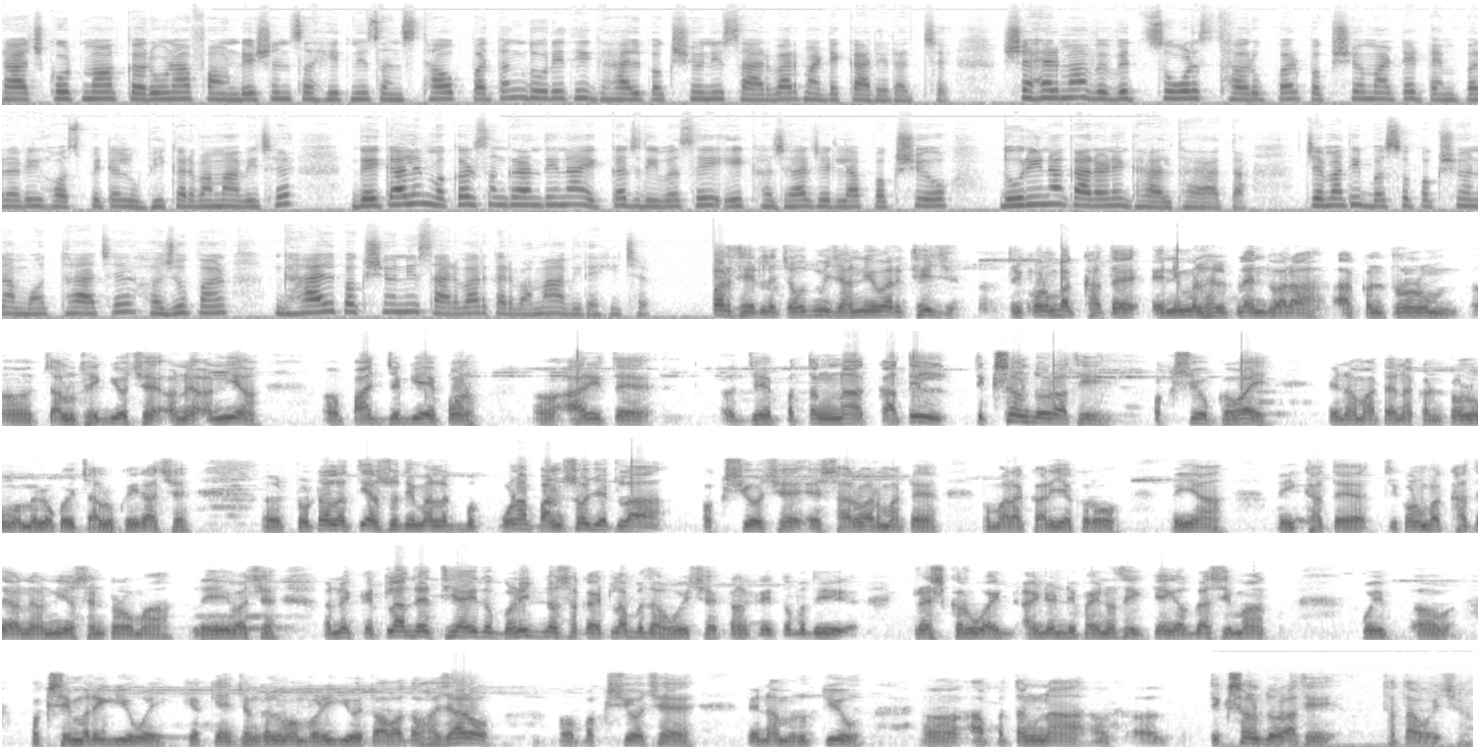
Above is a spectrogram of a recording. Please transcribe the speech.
રાજકોટમાં કરુણા ફાઉન્ડેશન સહિતની સંસ્થાઓ પતંગ દોરીથી ઘાયલ પક્ષીઓની સારવાર માટે કાર્યરત છે. શહેરમાં વિવિધ સોળ સ્થળ ઉપર પક્ષીઓ માટે ટેમ્પરરી હોસ્પિટલ ઊભી કરવામાં આવી છે. ગઈકાલે મકર સંક્રાંતિના એક જ દિવસે એક હજાર જેટલા પક્ષીઓ દોરીના કારણે ઘાયલ થયા હતા. જેમાંથી બસો પક્ષીઓના મોત થયા છે. હજુ પણ ઘાયલ પક્ષીઓની સારવાર કરવામાં આવી રહી છે. સવારથી એટલે ચૌદમી જાન્યુઆરીથી જ ત્રિકોણબાગ ખાતે એનિમલ હેલ્પલાઇન દ્વારા આ કંટ્રોલ રૂમ ચાલુ થઈ ગયો છે અને અન્ય પાંચ જગ્યાએ પણ આ રીતે જે પતંગના કાતિલ તીક્ષ્ણ દોરાથી પક્ષીઓ ઘવાય, એના માટેના કંટ્રોલ રૂમ અમે લોકોએ ચાલુ કર્યા છે. ટોટલ અત્યાર સુધીમાં લગભગ પોણા પાંચસો જેટલા પક્ષીઓ છે એ સારવાર માટે અમારા કાર્યકરો અહીંયા, અહીં ખાતે, ત્રિકોણબાગ ખાતે અને અન્ય સેન્ટરોમાં લઈ આવ્યા છે. અને કેટલા ડેથ એ તો ગણી જ ન શકાય એટલા બધા હોય છે, કારણ કે એ તો બધી ટ્રેસ કરવું આઈડેન્ટિફાઈ નથી ક્યાંય અગાસીમાં કોઈ પક્ષી મરી ગયું હોય કે ક્યાંય જંગલમાં મરી ગયું હોય તો આવા તો હજારો પક્ષીઓ છે એના મૃત્યુ આ પતંગના તીક્ષ્ણ દોરાથી થતા હોય છે.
